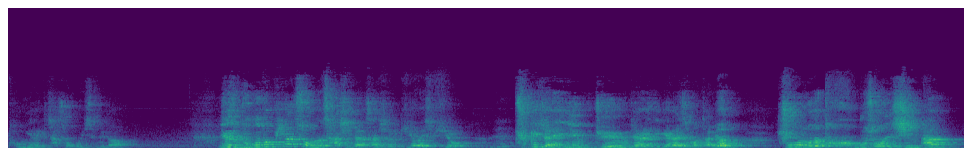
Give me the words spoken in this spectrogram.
동일하게 찾아오고 있습니다. 이것은 누구도 피할 수 없는 사실이라는 사실을 기억하십시오. 죽기 전에 이 죄의 문제를 해결하지 못하면 죽음보다 더 무서운 심판,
